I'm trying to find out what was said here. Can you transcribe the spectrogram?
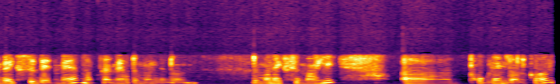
mon ex-belle-mère, donc la mère de mon, de, de mon ex-mari, euh, problème d'alcool,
